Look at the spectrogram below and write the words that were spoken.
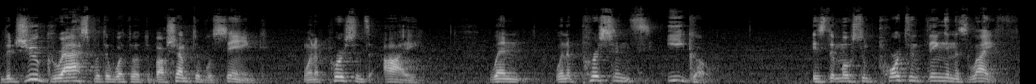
The Jew grasped what the, what the Baal Shem Tov was saying. When a person's I, when, when a person's ego is the most important thing in his life,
